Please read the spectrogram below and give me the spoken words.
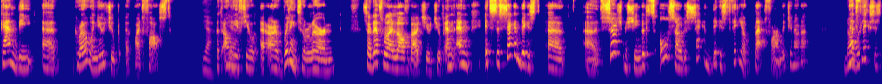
can be uh, grow on YouTube uh, quite fast. Yeah, but only yeah. if you uh, are willing to learn. So that's what I love about YouTube, and and it's the second biggest uh, search machine, but it's also the second biggest video platform. Did you know that? No, Netflix what's... is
